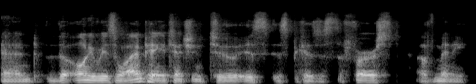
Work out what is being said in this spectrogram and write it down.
And the only reason why i'm paying attention to is is because it's the first of many.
